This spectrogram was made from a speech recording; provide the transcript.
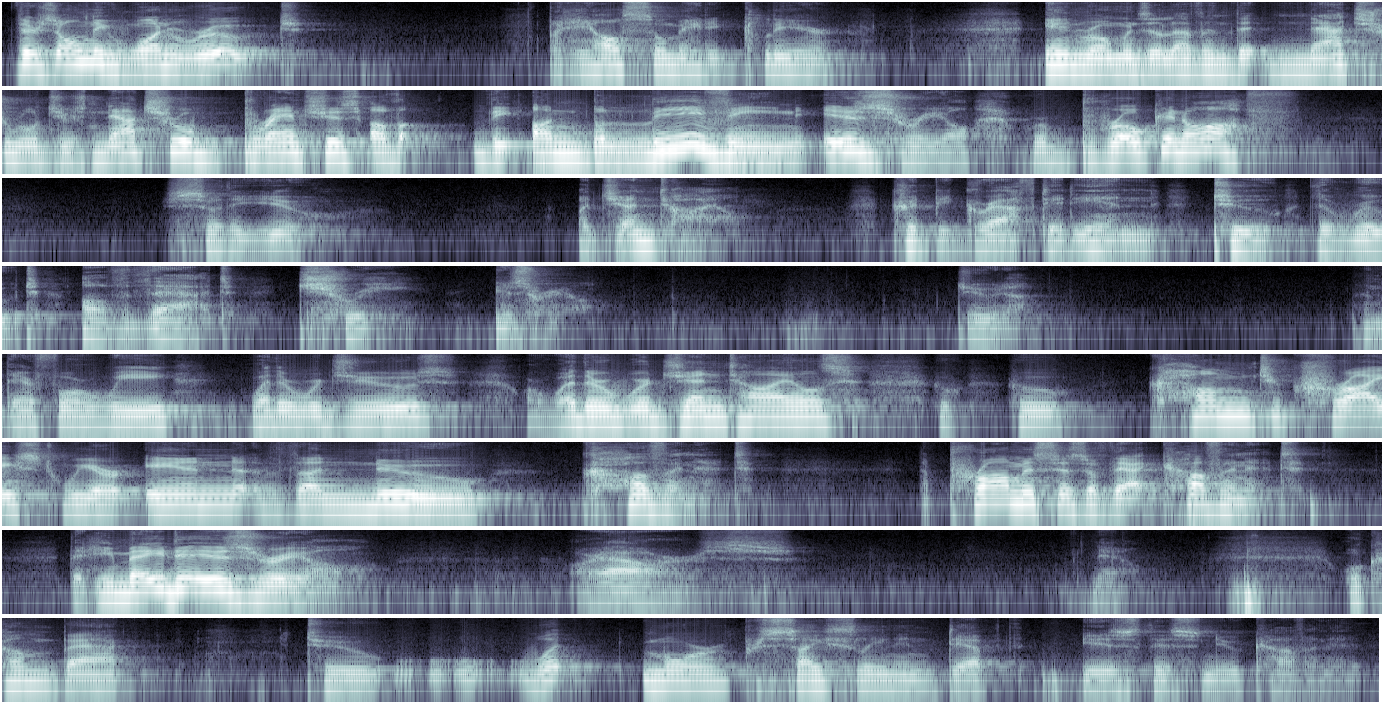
There's only one route. But he also made it clear in Romans 11 that natural Jews, natural branches of the unbelieving Israel were broken off so that you, a Gentile, could be grafted in to the root of that tree, Israel, Judah. And therefore, we, whether we're Jews or whether we're Gentiles who, come to Christ, we are in the new covenant the promises of that covenant that he made to Israel are ours. Now, We'll come back to what more precisely and in depth is this new covenant.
